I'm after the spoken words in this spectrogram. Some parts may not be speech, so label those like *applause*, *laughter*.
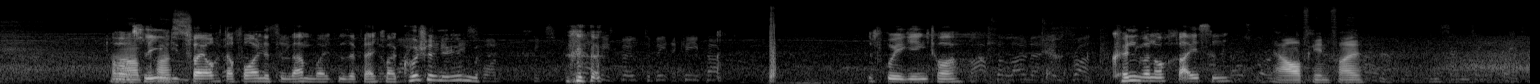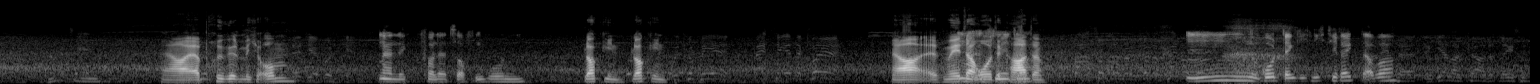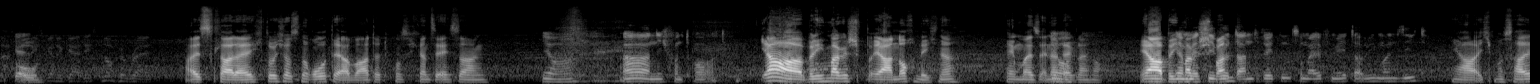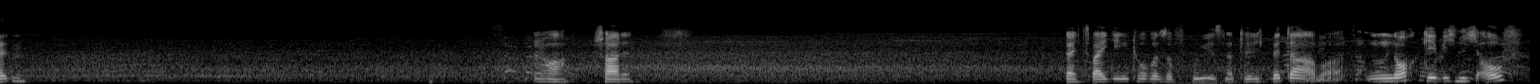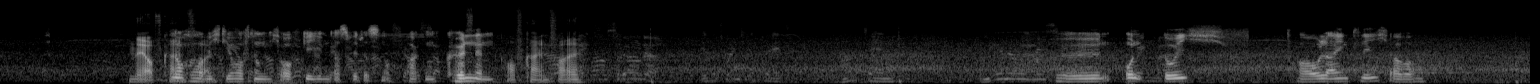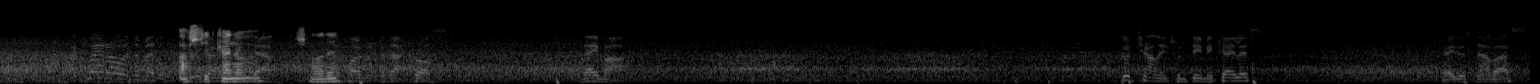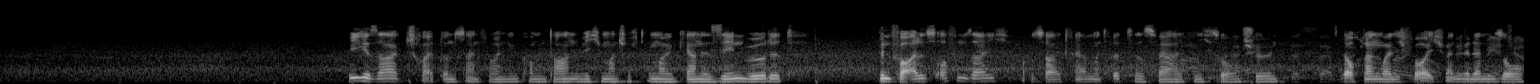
Aber was liegen passt. die zwei auch da vorne zusammen? Wollten sie vielleicht mal kuscheln üben? *laughs* Frühe Gegentor. Können wir noch reißen? Ja, auf jeden Fall. Ja, er prügelt mich um. Er liegt verletzt auf dem Boden. Block ihn, block ihn. Ja, Elfmeter, Elfmeter. rote Karte. Mm, rot denke ich nicht direkt, aber... Oh. Alles klar, da hätte ich durchaus eine rote erwartet, muss ich ganz ehrlich sagen. Ja. Ah, nicht von Torwart. Ja, bin ich mal gespannt. Ja, noch nicht, ne? Denk mal, es ändert ja. er gleich noch. Ja, bin ja, ich mal Messi gespannt. wird antreten zum Elfmeter, wie man sieht. Ja, ich muss halten. Ja, schade. Vielleicht zwei Gegentore so früh ist natürlich bitter, aber noch gebe ich nicht auf. Nee, auf keinen noch Fall. Noch habe ich die Hoffnung nicht aufgegeben, dass wir das noch packen können. Auf keinen Fall. Schön und durch. Faul eigentlich, aber... Ach, steht keiner. Schade. Good challenge from Di Michaelis. Jesus Navas. Wie gesagt, schreibt uns einfach in den Kommentaren, welche Mannschaft ihr mal gerne sehen würdet. Bin für alles offen, sage ich, außer halt Real Madrid, das wäre halt nicht so schön. Ist auch langweilig für euch, wenn wir dann so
